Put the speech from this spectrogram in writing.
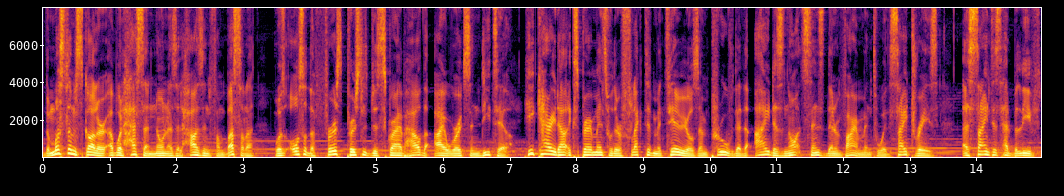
The Muslim scholar Abu al-Hasan known as Alhazen from Basra was also the first person to describe how the eye works in detail. He carried out experiments with reflective materials and proved that the eye does not sense the environment with sight rays, as scientists had believed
